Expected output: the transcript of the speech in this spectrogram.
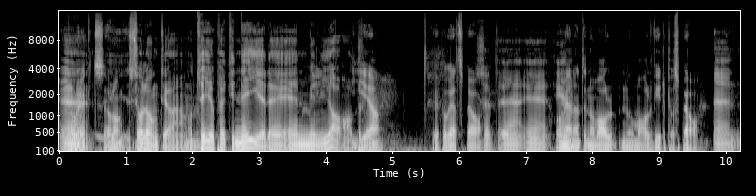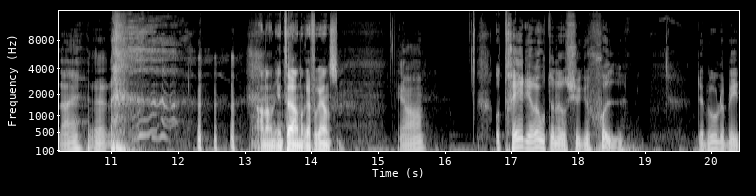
Eh, korrekt så långt. Så långt ja. Mm. Och 10 på 89 det är en miljard. Ja, det är på rätt spår. Så att, eh, eh, Om än inte normal, normal vidd på spår. eh, nej. Annan intern referens. ja. Och tredje roten ur 27. Det borde bli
